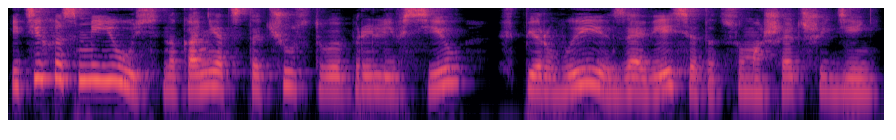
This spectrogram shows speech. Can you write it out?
и тихо смеюсь, наконец-то чувствуя прилив сил впервые за весь этот сумасшедший день.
